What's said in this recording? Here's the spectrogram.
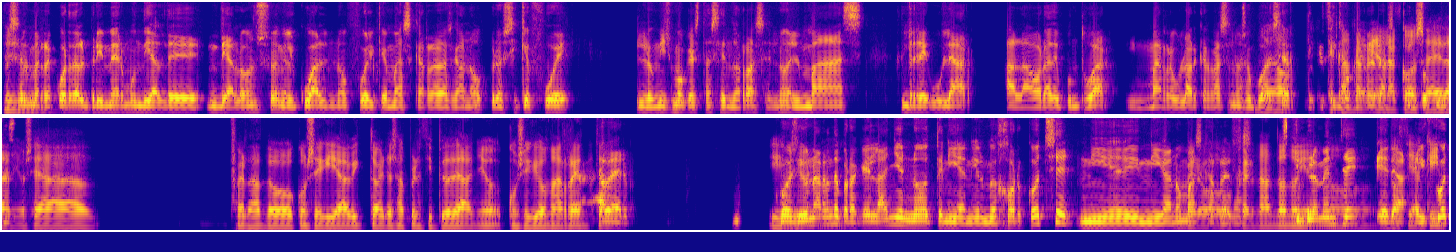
Russell me recuerda al primer mundial de, de Alonso, en el cual no fue el que más carreras ganó, pero sí que fue lo mismo que está siendo Russell, ¿no? El más regular a la hora de puntuar. Y más regular que Russell no se puede Bueno, ser. Te carreras, una cosa, cinco eh. Dani. O sea, Fernando conseguía victorias al principio de año, consiguió una A renta. ver, Y, Consiguió una pues, ronda, pero aquel año no tenía ni el mejor coche ni, eh, ni ganó más pero carreras. Fernando no- Simplemente no- era el quintos,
